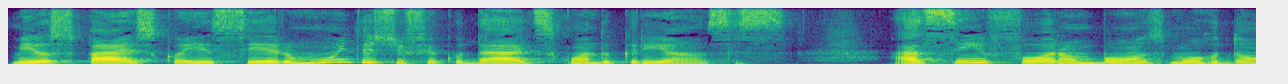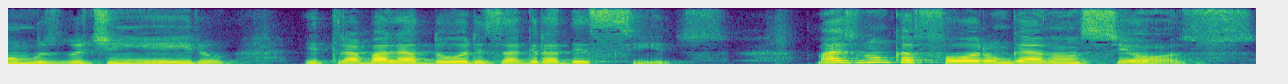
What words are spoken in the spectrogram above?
meus pais conheceram muitas dificuldades quando crianças. Assim foram bons mordomos do dinheiro e trabalhadores agradecidos, mas nunca foram gananciosos.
